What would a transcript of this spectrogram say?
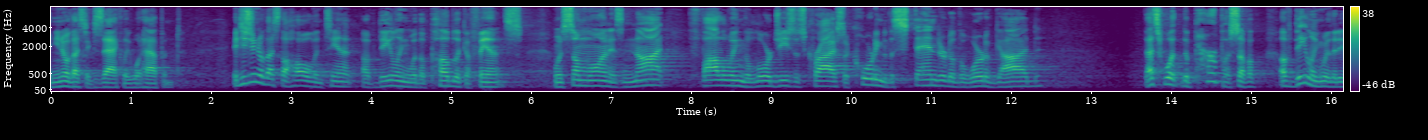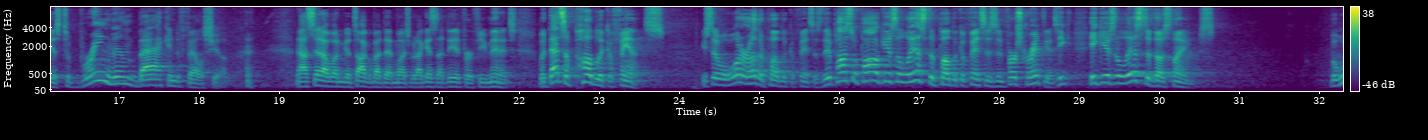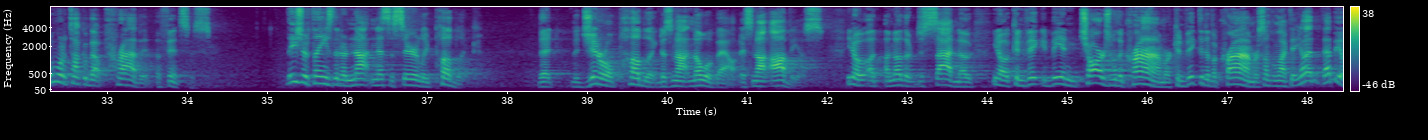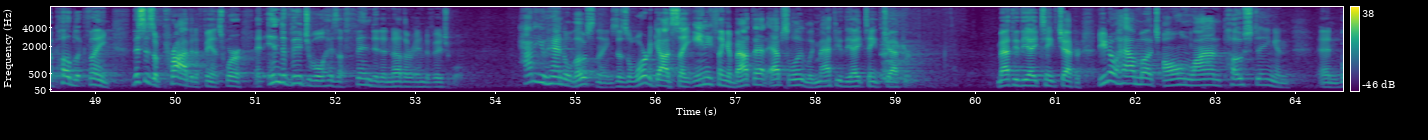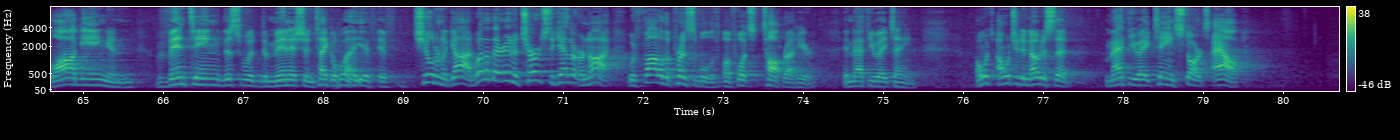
And you know that's exactly what happened. And did you know that's the whole intent of dealing with a public offense? When someone is not following the Lord Jesus Christ according to the standard of the Word of God, that's what the purpose of, a, of dealing with it is to bring them back into fellowship. Now, I said I wasn't going to talk about that much, but I guess I did for a few minutes. But that's a public offense. You say, well, what are other public offenses? The Apostle Paul gives a list of public offenses in 1 Corinthians. He, he gives a list of those things. But we want to talk about private offenses. These are things that are not necessarily public, that the general public does not know about. It's not obvious you know, a, another just side note, you know, convict, being charged with a crime or convicted of a crime or something like that, you know, that, that'd be a public thing. This is a private offense where an individual has offended another individual. How do you handle those things? Does the Word of God say anything about that? Absolutely. Matthew, the 18th chapter. Matthew, the 18th chapter. Do you know how much online posting and, and blogging and venting, this would diminish and take away if, if children of God, whether they're in a church together or not, would follow the principle of, of what's taught right here in Matthew 18. I want, I want you to notice that Matthew 18 starts out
